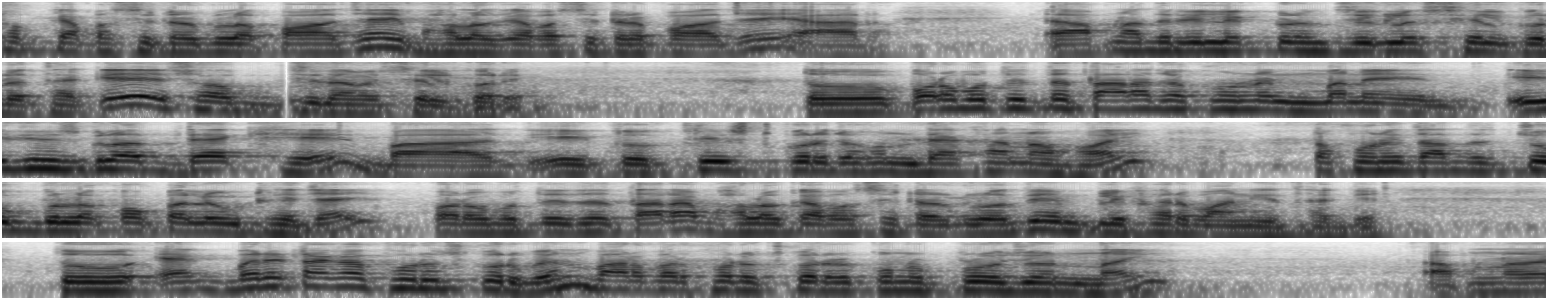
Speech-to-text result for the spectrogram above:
সব ক্যাপাসিটারগুলো পাওয়া যায়, ভালো ক্যাপাসিটার পাওয়া যায়, আর আপনাদের ইলেকট্রনিক্স যেগুলো সেল করে থাকে, সব বেশি দামে সেল করে। তো পরবর্তীতে তারা যখন মানে এই জিনিসগুলো দেখে বা এই তো টেস্ট করে যখন দেখানো হয়, তখনই তাদের চোখগুলো কপালে উঠে যায়। পরবর্তীতে তারা ভালো ক্যাপাসিটারগুলো দিয়ে এমপ্লিফায়ার বানিয়ে থাকে। তো একবারে টাকা খরচ করবেন, বারবার খরচ করার কোনো প্রয়োজন নাই। আপনারা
